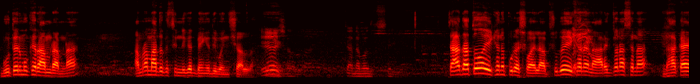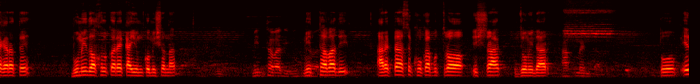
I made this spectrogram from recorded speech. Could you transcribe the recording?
ভূতের মুখে রাম রাম না? আমরা মাদকের সিন্ডিকেট ভেঙে দিব ইনশাল্লাহ চাঁদা তো এখানে পুরো সয়লাভ শুধু এখানে না আরেকজন আছে না ঢাকা এগারোতে ভূমি দখল করে কাইম কমিশনার। মিথ্যাবাদী মিথ্যাবাদী। আরেকটা আছে খোকাপুত্র ইশরাক জমিদার। তো এর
